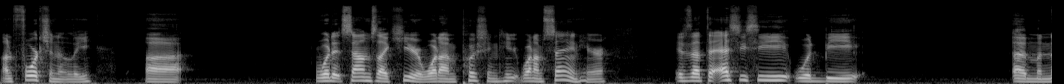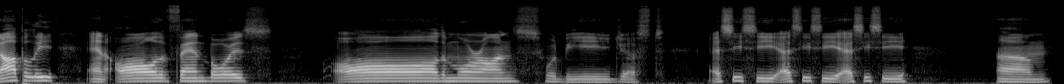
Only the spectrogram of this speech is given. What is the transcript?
unfortunately uh, what it sounds like here, what I'm pushing here, what I'm saying here, is that the SEC would be a monopoly, and all the fanboys, all the morons would be just SEC, SEC, SEC. Um,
